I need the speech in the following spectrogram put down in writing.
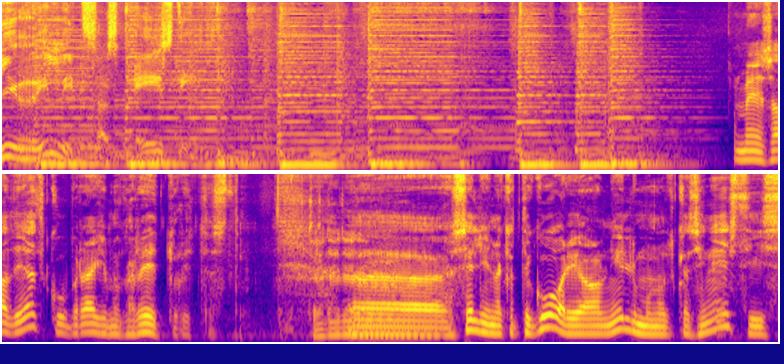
Kirillitsas Eesti. Meie saade jätkub, räägime ka reeturitest. Äh, selline kategooria on ilmunud ka siin Eestis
